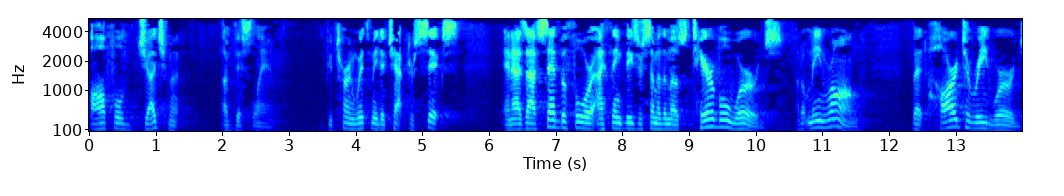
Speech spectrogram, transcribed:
awful judgment of this Lamb. If you turn with me to chapter 6, and as I've said before, I think these are some of the most terrible words. I don't mean wrong but hard to read words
